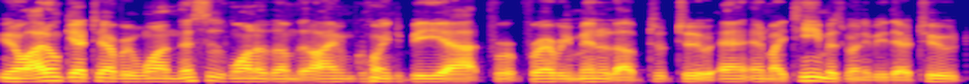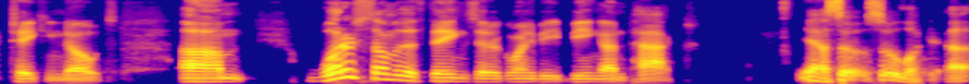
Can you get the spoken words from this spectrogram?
you know I don't get to every one. This is one of them that I'm going to be at for for every minute of to to and, and my team is going to be there too taking notes. Um what are some of the things that are going to be being unpacked? Yeah. So so look, uh,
